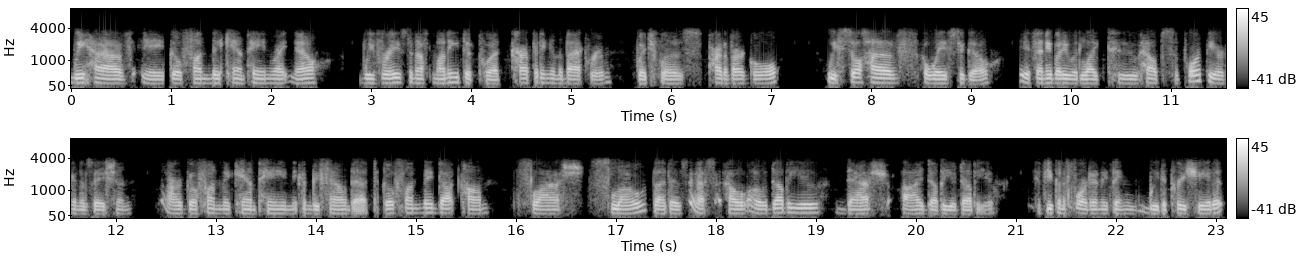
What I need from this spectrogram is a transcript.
We have a GoFundMe campaign right now. We've raised enough money to put carpeting in the back room which was part of our goal. We still have a ways to go. If anybody would like to help support the organization, our GoFundMe campaign can be found at gofundme.com slash slow, that is S-L-O-W dash I-W-W. If you can afford anything, we'd appreciate it.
